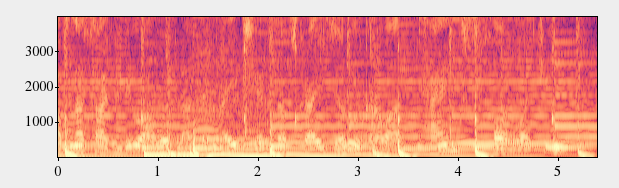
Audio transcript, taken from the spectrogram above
अपना सा वीडियो आवडला तर लाईक शेअर सबस्क्राईब ज़रूर करवा। थैंक्स फॉर वॉचिंग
